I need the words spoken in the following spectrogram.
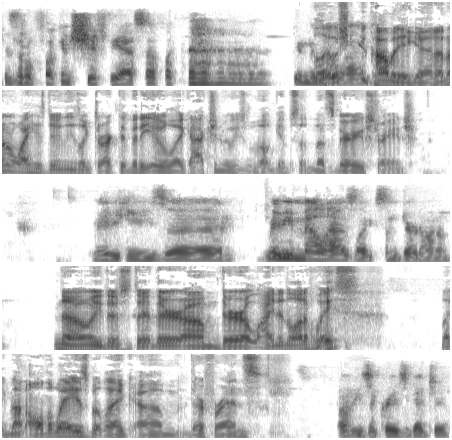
his little fucking shifty ass stuff like doing Well, I little wish he laugh. do comedy again. I don't know why he's doing these like direct to video like action movies with Mel Gibson. That's very strange. Maybe he's uh maybe Mel has like some dirt on him. No, he just they're they're um they're aligned in a lot of ways. Like not all the ways, but like um they're friends. Oh, he's a crazy guy too.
